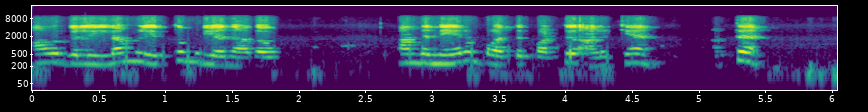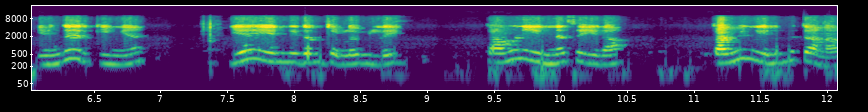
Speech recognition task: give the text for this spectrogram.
அவர்கள் இல்லாமல் இருக்க முடியாது அதோ அந்த நேரம் பார்த்து பட்டு அழைக்க அத்தை எங்க இருக்கீங்க? ஏன் என்னிடம் சொல்லவில்லை? கவினி என்ன செய்யறா கவின் எழுந்துட்டானா?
